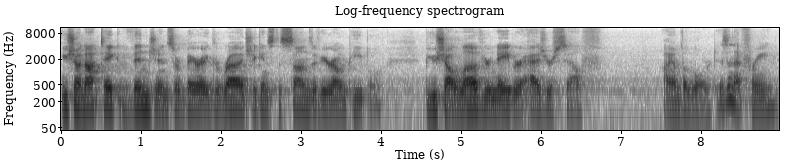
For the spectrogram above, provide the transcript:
You shall not take vengeance or bear a grudge against the sons of your own people, but you shall love your neighbor as yourself. I am the Lord. Isn't that freeing?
